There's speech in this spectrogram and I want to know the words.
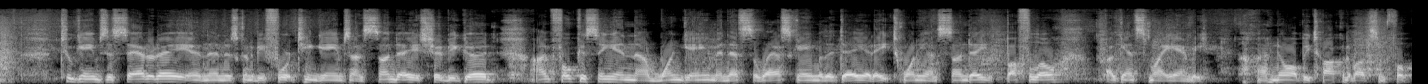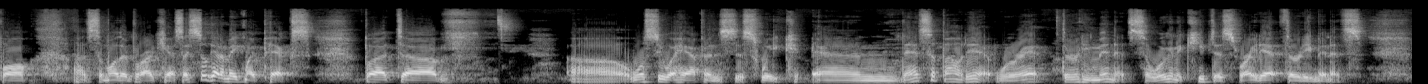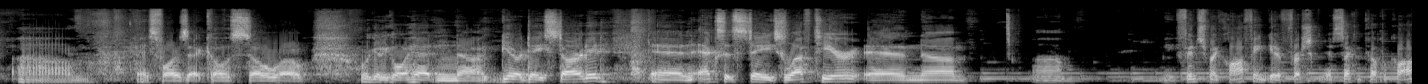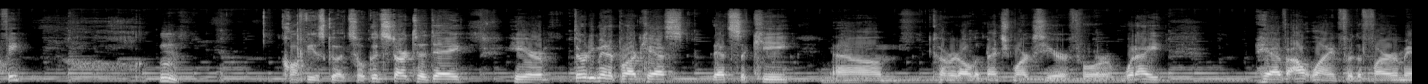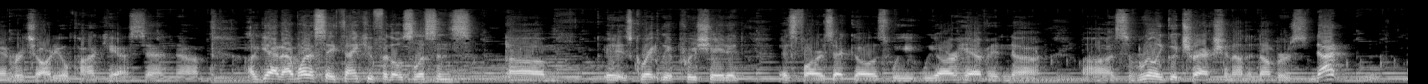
two games this Saturday, and then there's going to be 14 games on Sunday. It should be good. I'm focusing in on one game, and that's the last game of the day at 8:20 on Sunday. Buffalo against Miami. I know I'll be talking about some football on some other broadcasts. I still got to make my picks, but. Um, uh, we'll see what happens this week. And that's about it. We're at 30 minutes, so we're going to keep this right at 30 minutes um, as far as that goes. So uh, we're going to go ahead and uh, get our day started and exit stage left here and um, um, finish my coffee and get a fresh a second cup of coffee. Mm. Coffee is good. So good start to the day here. 30 minute broadcast. That's the key. Um, covered all the benchmarks here for what I have outlined for the Fireman Rich audio podcast. And um, again, I want to say thank you for those listens. Um, it is greatly appreciated as far as that goes. We we are having uh, uh, some really good traction on the numbers. Not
